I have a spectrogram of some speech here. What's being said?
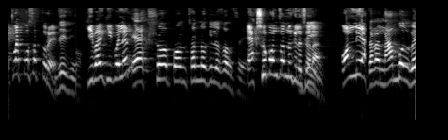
এক লাখ পঁচাত্তরে? জি জি। কি ভাই কি কইলেন? একশো পঞ্চান্ন কিলো চলছে। একশো পঞ্চান্ন কিলো চলা। অনলি যারা নাম বলবে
